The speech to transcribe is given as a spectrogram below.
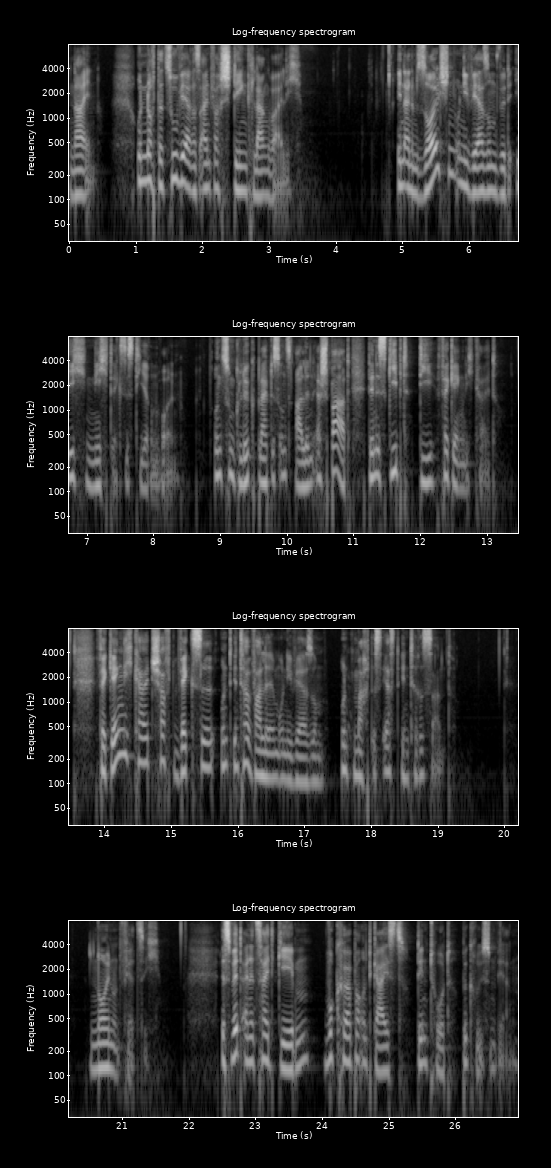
Nein. Und noch dazu wäre es einfach stinklangweilig. In einem solchen Universum würde ich nicht existieren wollen. Und zum Glück bleibt es uns allen erspart, denn es gibt die Vergänglichkeit. Vergänglichkeit schafft Wechsel und Intervalle im Universum und macht es erst interessant. 49. Es wird eine Zeit geben, wo Körper und Geist den Tod begrüßen werden.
